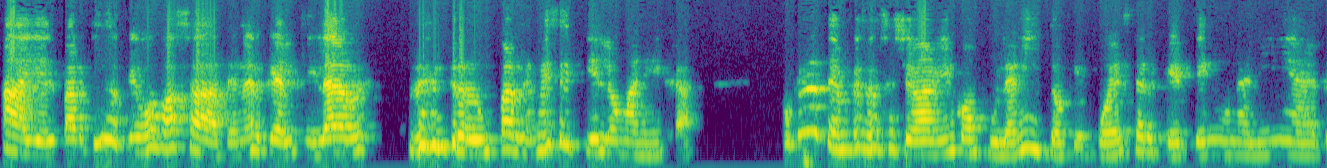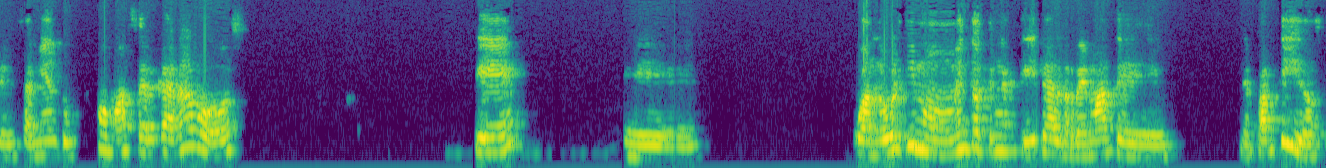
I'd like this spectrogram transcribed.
Ah, y el partido que vos vas a tener que alquilar dentro de un par de meses, ¿quién lo maneja? ¿Por qué no te empezás a llevar bien con fulanito, que puede ser que tenga una línea de pensamiento un poco más cercana a vos, que eh, cuando último momento tengas que ir al remate de, partidos?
